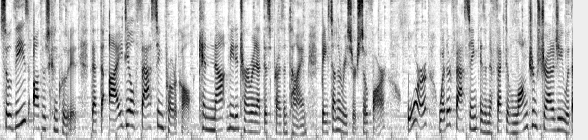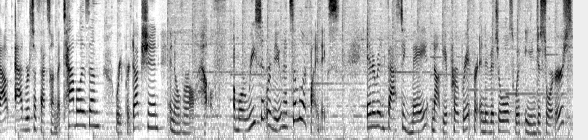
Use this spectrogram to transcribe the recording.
So these authors concluded that the ideal fasting protocol cannot be determined at this present time based on the research so far, or whether fasting is an effective long-term strategy without adverse effects on metabolism, reproduction, and overall health. A more recent review had similar findings. Intermittent fasting may not be appropriate for individuals with eating disorders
